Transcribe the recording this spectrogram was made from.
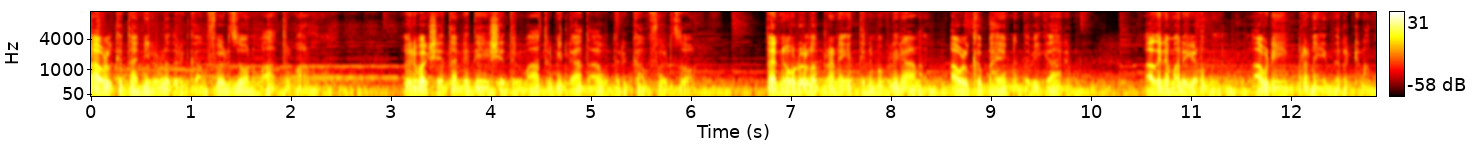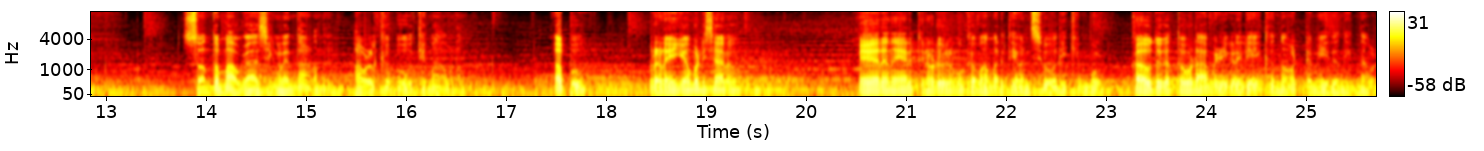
അവൾക്ക് തന്നിലുള്ളതൊരു കംഫേർട്ട് സോൺ മാത്രമാണ്. ഒരുപക്ഷെ തന്റെ ദേഷ്യത്തിൽ മാത്രമില്ലാതാവുന്ന ഒരു കംഫർട്ട് സോൺ തന്നോടുള്ള പ്രണയത്തിന് മുകളിലാണ് അവൾക്ക് ഭയമെന്ന വികാരം. അതിനെ മറികടന്ന് അവിടെയും പ്രണയം നിറക്കണം സ്വന്തം അവകാശങ്ങൾ എന്താണെന്ന് അവൾക്ക് ബോധ്യമാവണം. അപ്പു പ്രണയിക്കാൻ പഠിച്ചാലോ? ഏറെ നേരത്തിനൊടുവിൽ മുഖമമർത്തി അവൻ ചോദിക്കുമ്പോൾ കൗതുകത്തോടെ ആ മിഴികളിലേക്ക് നോട്ടമെയ്ത് നിന്നവൾ.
